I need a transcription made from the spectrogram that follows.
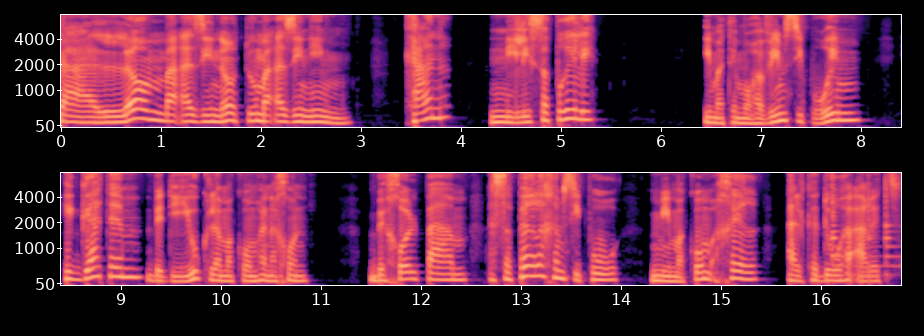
שלום מאזינות ומאזינים, כאן נילי ספרי לי. אם אתם אוהבים סיפורים, הגעתם בדיוק למקום הנכון. בכל פעם אספר לכם סיפור ממקום אחר על כדור הארץ.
